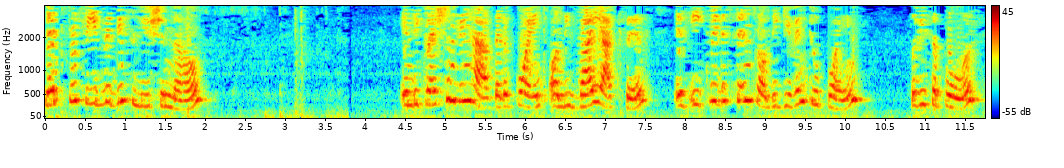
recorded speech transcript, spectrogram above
Let's proceed with the solution now. In the question we have that a point on the y-axis is equidistant from the given two points. So we suppose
